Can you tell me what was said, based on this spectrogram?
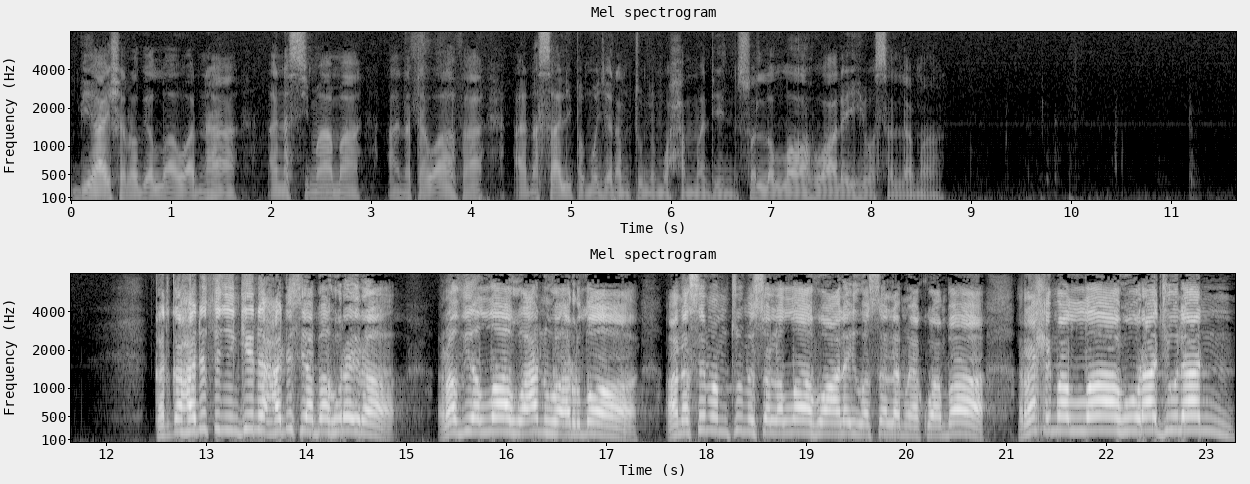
Bi aisha radiallahu anha anasimama anatawadha anasali pamoja na mtume muhammadin salllahu alaihi wasalama katika hadithi nyingine hadithi ya aba hureira radiallahu anhu waardah anasema mtume salllahu alaihi wasallam ya kwamba rahima llahu rajulan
